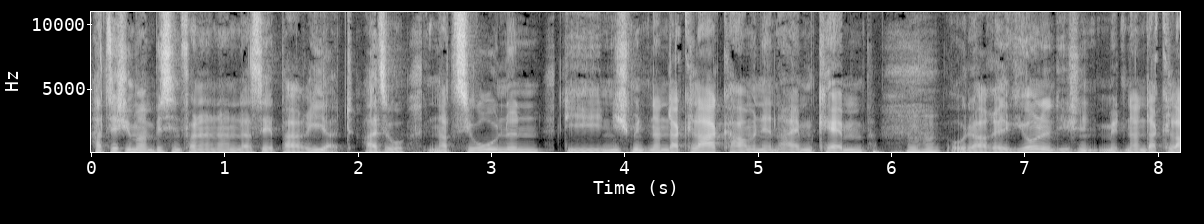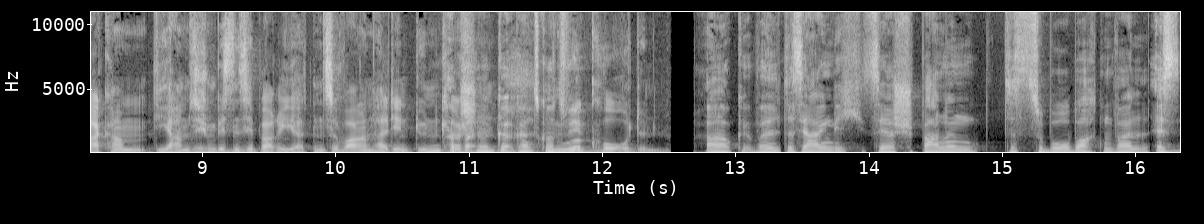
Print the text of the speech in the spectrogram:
hat sich immer ein bisschen voneinander separiert. Also Nationen, die nicht miteinander klarkamen in einem Camp mhm. oder Religionen, die nicht miteinander klarkamen, die haben sich ein bisschen separiert. Und so waren halt in Dünnkirchen Aber, ganz kurz, nur Kurden. Ah, okay, weil das ist ja eigentlich sehr spannend, das zu beobachten, weil es,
